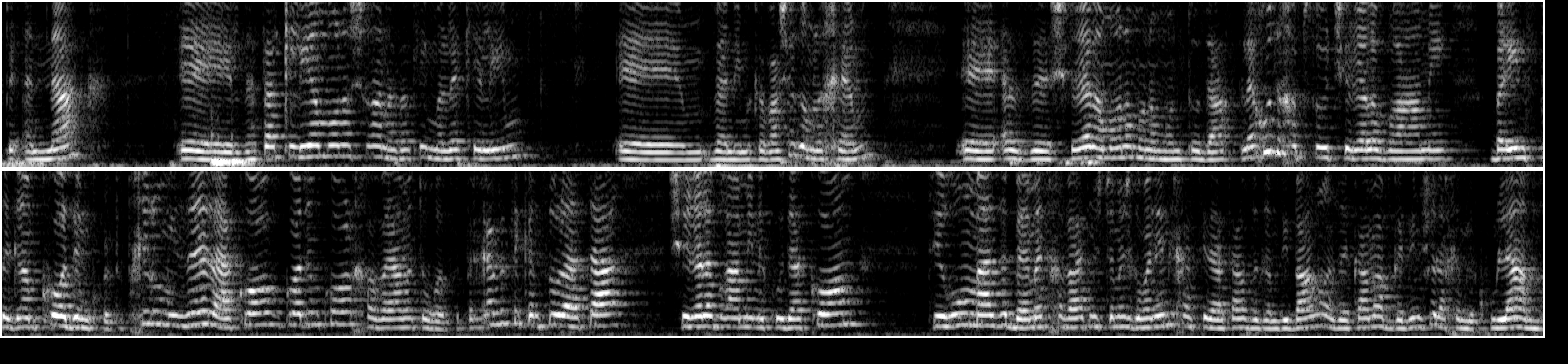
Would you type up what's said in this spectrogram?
בענק. אה, נתת לי המון השראה, נתת לי מלא כלים, ואני מקווה שגם לכם. אה, אז אה, שיראל, המון המון המון תודה. לכו תחפשו את שיראל אברהמי באינסטגרם קודם כל. תתחילו מזה לעקוב קודם כל, חוויה מטורפת. אחרי זה תיכנסו לאתר שיראלאברהמי.com, תראו מה זה באמת חוויית משתמש. גם אני נכנסתי לאתר וגם דיברנו על זה, כמה הבגדים שלכם לכולם.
